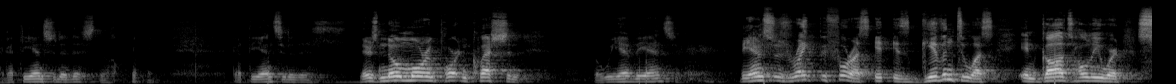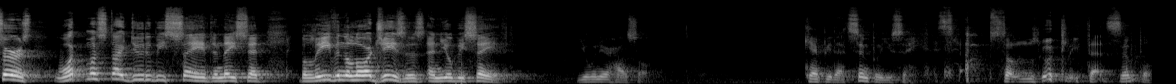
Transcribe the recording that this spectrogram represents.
I got the answer to this, though. got the answer to this. There's no more important question but we have the answer. The answer is right before us. It is given to us in God's holy word. Sirs, what must I do to be saved? And they said, Believe in the Lord Jesus and you'll be saved, you and your household. Can't be that simple, you say. It's absolutely that simple.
